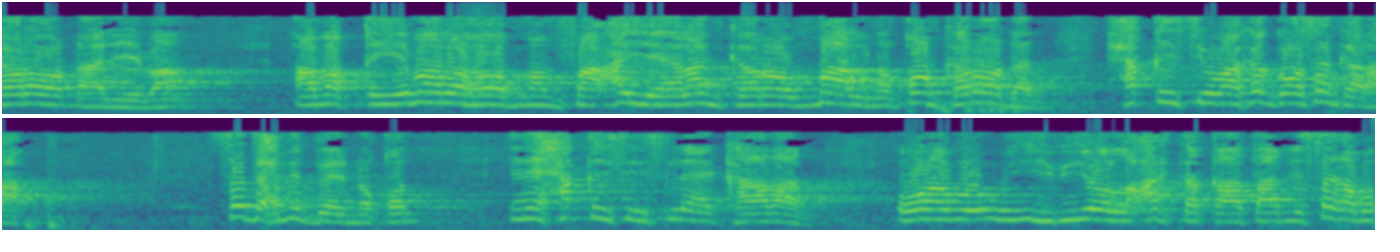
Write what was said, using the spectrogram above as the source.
karoo dhaniba ama qiimo lahoo manfaco yeelan karoo maal noqon karoo dhan xaqiisii waa ka goosan karaa. Saddex mid bay noqon. Inay xaqiisii isla ekaadaan oo ama uu iibiyo lacagta qaataan isagaba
